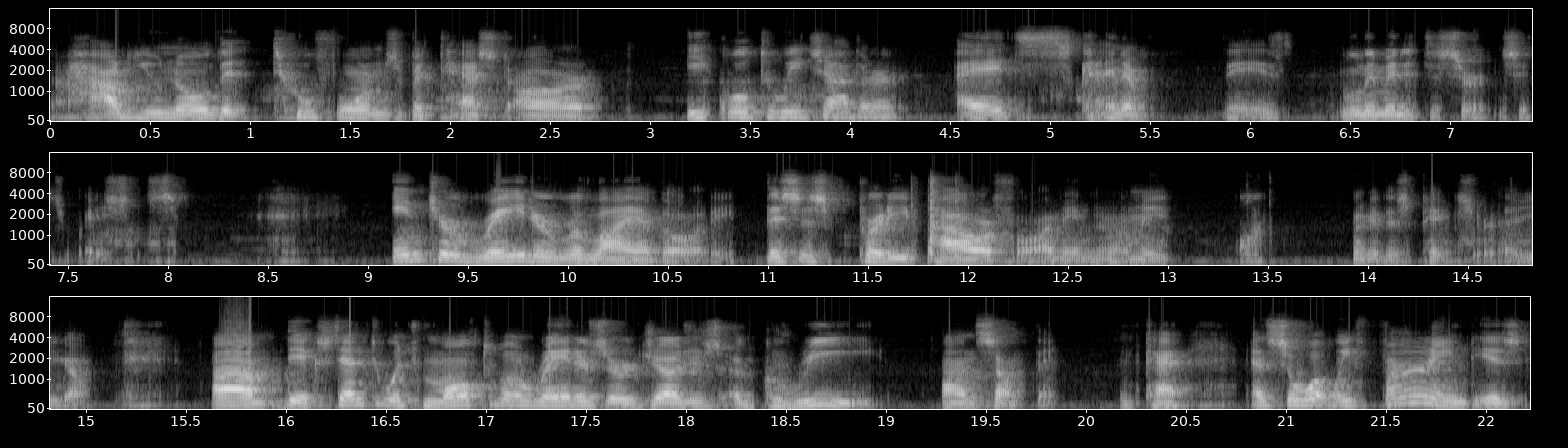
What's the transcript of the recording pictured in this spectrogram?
how do you know that two forms of a test are equal to each other? It's kind of it's limited to certain situations. Inter-rater reliability. This is pretty powerful. I mean, let me look at this picture. There you go. Um, the extent to which multiple raters or judges agree on something. Okay, and so what we find is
